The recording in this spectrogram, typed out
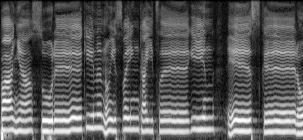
baina zurekin noiz behin egin ezkero.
